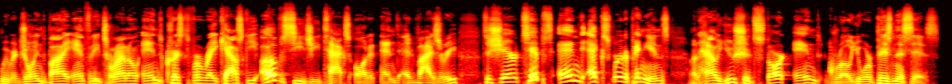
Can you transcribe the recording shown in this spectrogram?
We were joined by Anthony Turano and Christopher Raykowski of CG Tax Audit and Advisory to share tips and expert opinions on how you should start and grow your businesses.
